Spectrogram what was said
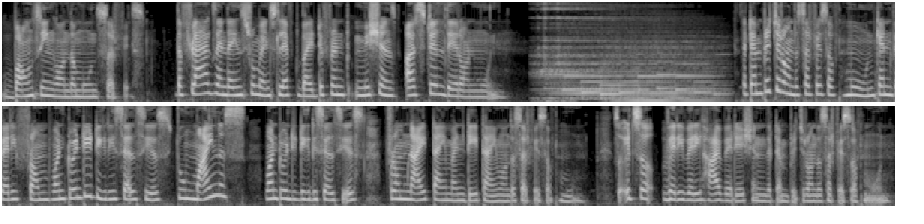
bouncing on the moon's surface. The flags and the instruments left by different missions are still there on moon. The temperature on the surface of moon can vary from 120 degrees Celsius to minus 120 degrees Celsius from night time and daytime on the surface of moon. So it's a very very high variation in the temperature on the surface of moon.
